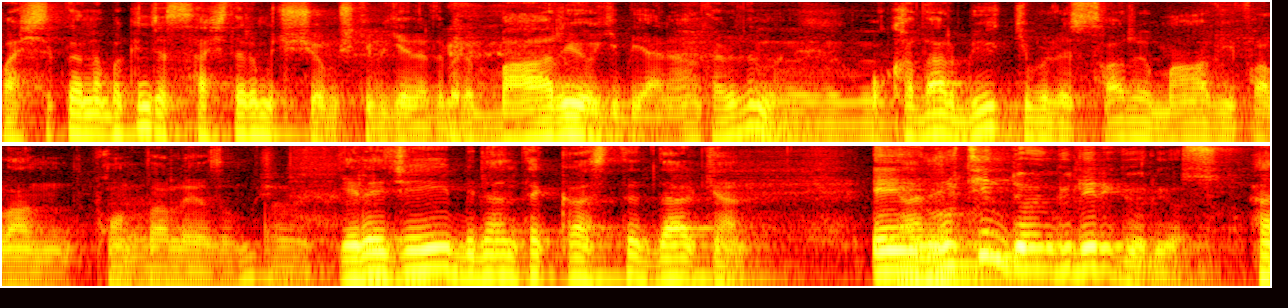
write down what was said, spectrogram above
başlıklarına bakınca saçlarım uçuşuyormuş gibi gelirdi. Böyle bağırıyor gibi yani anlatabildim mi? O kadar büyük ki böyle sarı, mavi falan fontlarla yazılmış. Geleceği bilen tek gazete derken E, rutin döngüleri görüyorsun. heh,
